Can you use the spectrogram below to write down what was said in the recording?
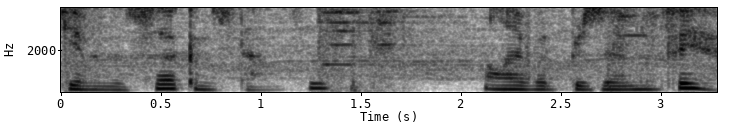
Given the circumstances, I would presume fear.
